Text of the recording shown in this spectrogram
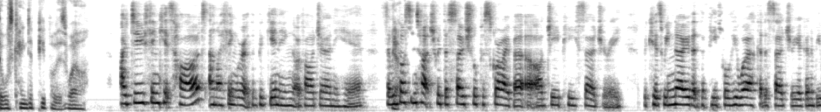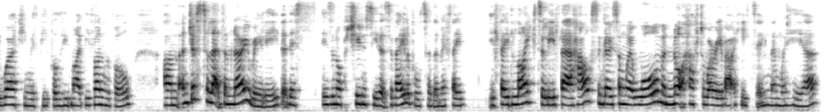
those kind of people as well? I do think it's hard, and I think we're at the beginning of our journey here. So we yeah. got in touch with the social prescriber at our GP surgery because we know that the people who work at the surgery are going to be working with people who might be vulnerable, um, and just to let them know really that this is an opportunity that's available to them if they if they'd like to leave their house and go somewhere warm and not have to worry about heating, then we're here.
